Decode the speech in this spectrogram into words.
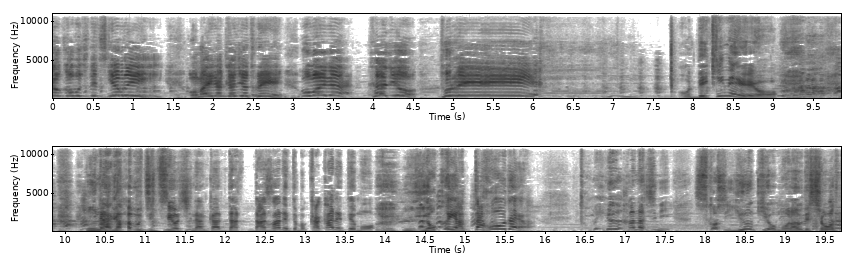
の拳で突き破れお前が舵を取れお前が舵を取れ できねえよ。稲川淵剛なんか出されても書かれてもよくやった方だよ。という話に少し勇気をもらうでしょう。こ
